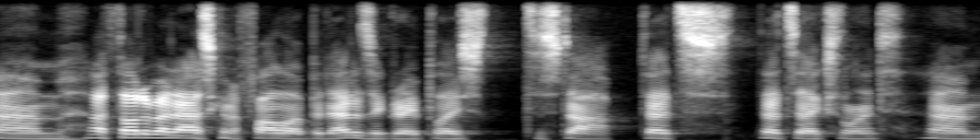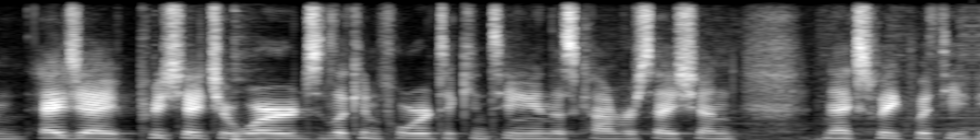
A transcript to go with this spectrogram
Um, I thought about asking a follow up, but that is a great place to stop. That's that's excellent. Um, AJ, appreciate your words. Looking forward to continuing this conversation next week with you.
